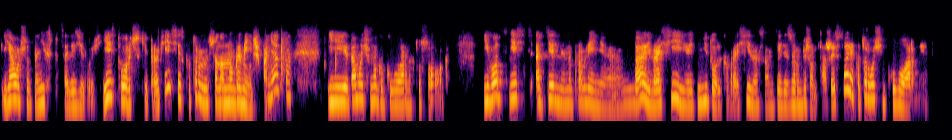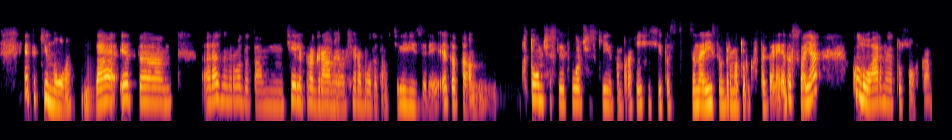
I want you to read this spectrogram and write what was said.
Я, в общем на них специализируюсь. Есть творческие профессии, с которыми все намного меньше понятно, и там очень много кулуарных тусовок. И вот есть отдельные направления, да, и в России, и не только в России, на самом деле, за рубежом та же история, которые очень кулуарные. Это кино, да, это разного рода там телепрограммы, вообще работа там в телевизоре, это там в том числе творческие там профессии типа сценаристов, драматургов и так далее. Это своя кулуарная тусовка.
